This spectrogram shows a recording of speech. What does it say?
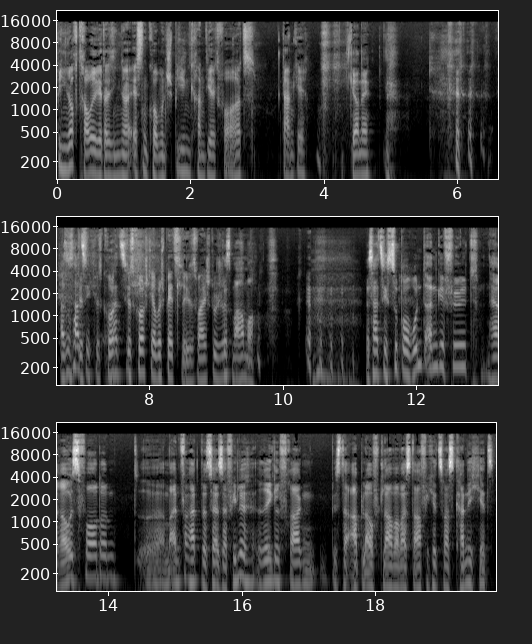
bin ich noch trauriger, dass ich nach Essen komme und spielen kann direkt vor Ort. Danke. Gerne. Also es hat das, sich, das, hat sich, das kostet ja aber Spätzle, das weißt du schon. Das machen wir. es hat sich super rund angefühlt, herausfordernd. Äh, am Anfang hatten wir sehr, sehr viele Regelfragen, bis der Ablauf klar war, was darf ich jetzt, was kann ich jetzt.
